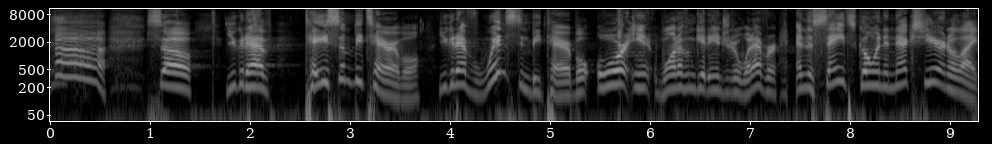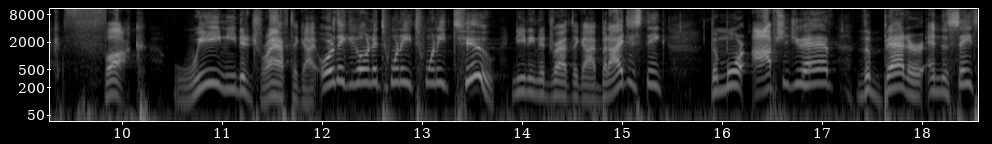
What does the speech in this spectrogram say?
so you could have Taysom be terrible. You could have Winston be terrible, or in, one of them get injured or whatever. And the Saints go into next year and are like, "Fuck, we need to draft a guy." Or they could go into 2022 needing to draft a guy. But I just think the more options you have, the better. And the Saints,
